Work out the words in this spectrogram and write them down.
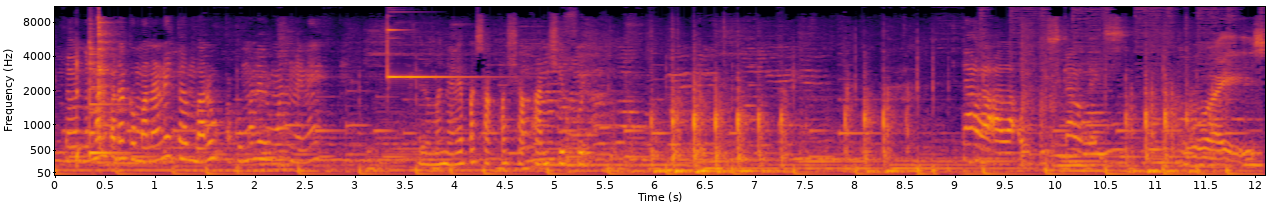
Teman-teman pada ke mana nih tahun baru? Aku mah di rumah nenek. Di rumah nenek pasak-pasakan seafood. Official guys.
